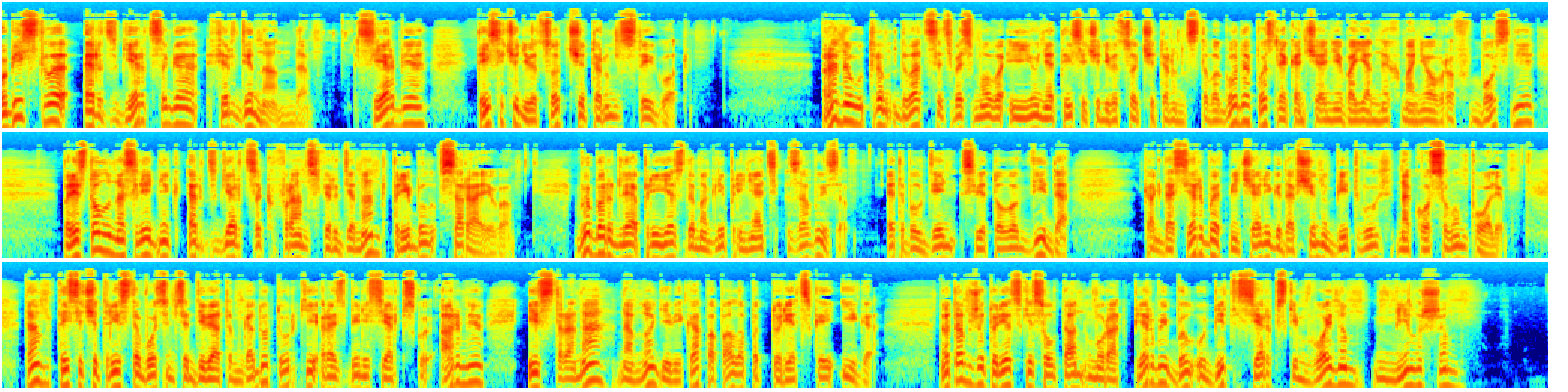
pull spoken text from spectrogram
Убийство эрцгерцога Фердинанда. Сербия, 1914 год. Рано утром 28 июня 1914 года, после окончания военных маневров в Боснии, престолонаследник эрцгерцог Франц Фердинанд прибыл в Сараево. Выбор для приезда могли принять за вызов. Это был день святого вида — когда сербы отмечали годовщину битвы на Косовом поле. Там в 1389 году турки разбили сербскую армию, и страна на многие века попала под турецкое иго. Но там же турецкий султан Мурат I был убит сербским воином Милошем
